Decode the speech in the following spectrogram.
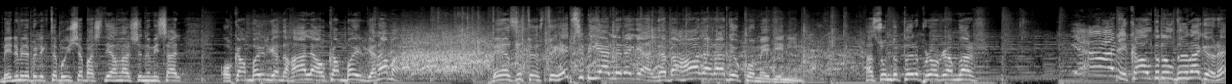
Benimle birlikte bu işe başlayanlar şimdi misal Okan Bayülgen de hala Okan Bayülgen ama Beyazıt Öztürk hepsi bir yerlere geldi. Ben hala radyo komedyeniyim. Ha sundukları programlar yani kaldırıldığına göre.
